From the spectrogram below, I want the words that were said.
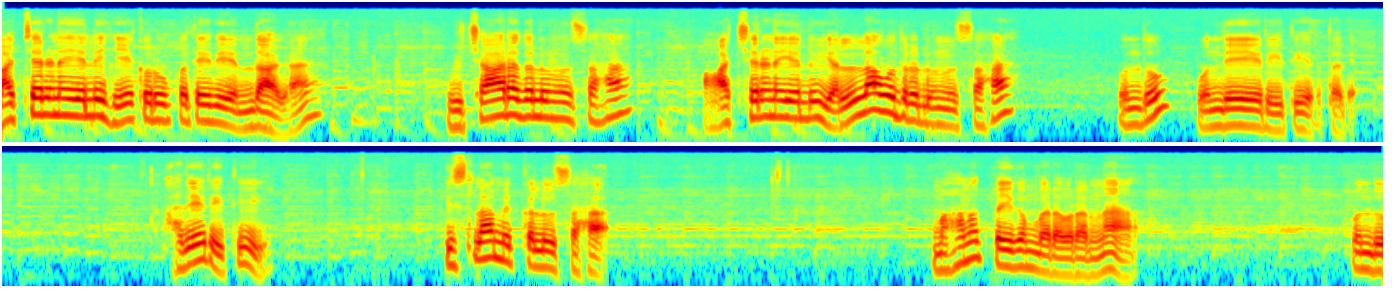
ಆಚರಣೆಯಲ್ಲಿ ಏಕರೂಪತೆ ಇದೆ ಎಂದಾಗ ವಿಚಾರದಲ್ಲೂ ಸಹ, ಆಚರಣೆಯಲ್ಲೂ ಎಲ್ಲವುದರಲ್ಲೂ ಸಹ ಒಂದು ಒಂದೇ ರೀತಿ ಇರ್ತದೆ. ಅದೇ ರೀತಿ ಇಸ್ಲಾಮಿಕ್ಕಲ್ಲೂ ಸಹ ಮಹಮ್ಮದ್ ಪೈಗಂಬರ್ ಅವರನ್ನು ಒಂದು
